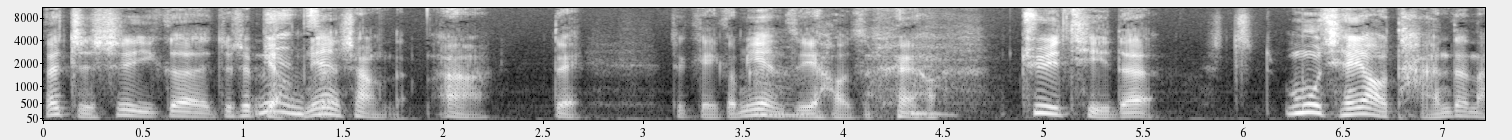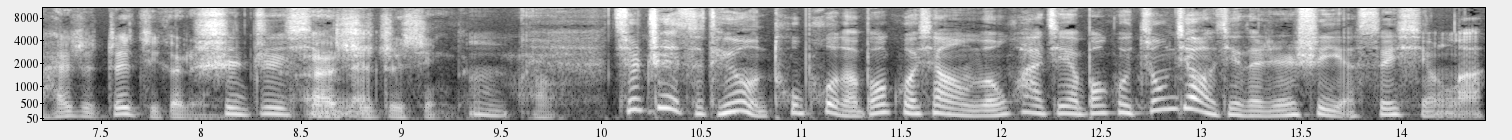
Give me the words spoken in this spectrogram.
那只是一个就是表面上的啊，对，就给个面子也好怎么样，具体的目前要谈的呢，还是这几个人实质性的，实质性的，嗯，好。其实这次挺有突破的，包括像文化界、包括宗教界的人士也随行了。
